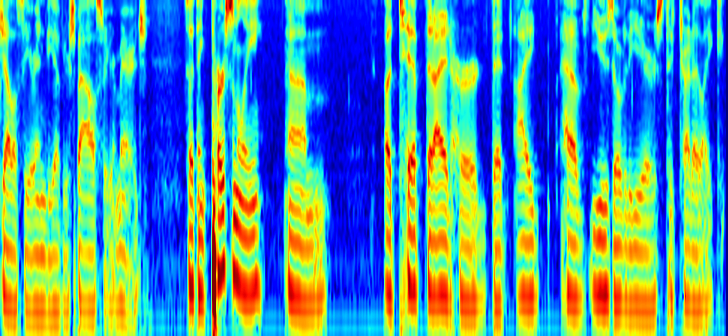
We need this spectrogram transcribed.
jealousy or envy of your spouse or your marriage. So I think personally, um, a tip that I had heard that I have used over the years to try to like,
